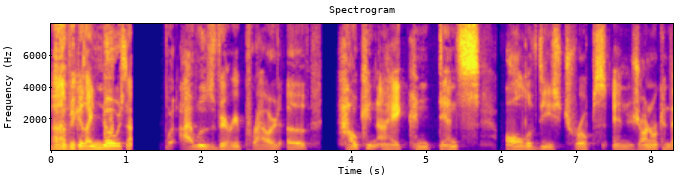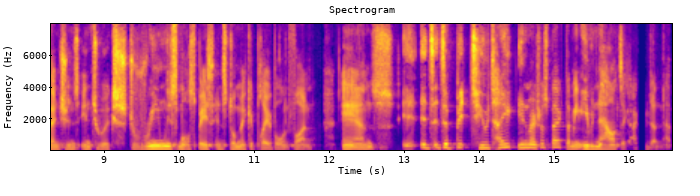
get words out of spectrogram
uh, because I know it's not. But I was very proud of how can I condense all of these tropes and genre conventions into extremely small space and still make it playable and fun. And it, it's it's a bit too tight in retrospect. I mean, even now it's like I could have done that,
